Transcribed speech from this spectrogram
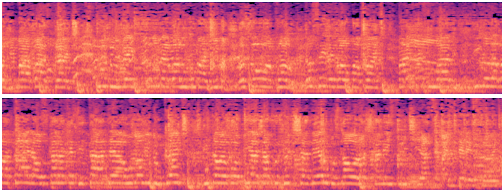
vou rimar bastante. Tudo bem, eu não me abalo com uma rima. Eu sou um Apolo, eu sei levar uma punch. Mas tá suave, em toda batalha, os caras querem citar até o nome do Kant. Então eu vou viajar pro Rio de Janeiro, buscar Orochi na minha street, ia ser mais interessante.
